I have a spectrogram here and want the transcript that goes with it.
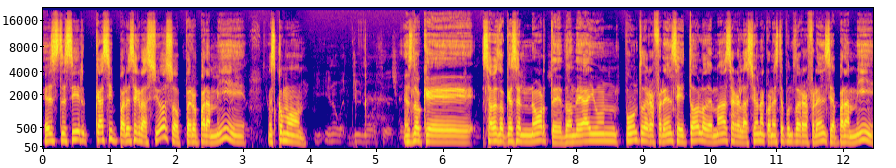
Es decir, casi parece gracioso, pero para mí es como Es lo que, sabes lo que es el norte, donde hay un punto de referencia y todo lo demás se relaciona con este punto de referencia. Para mí,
